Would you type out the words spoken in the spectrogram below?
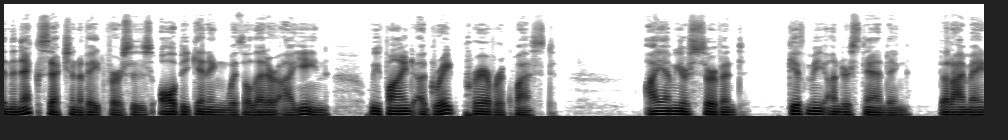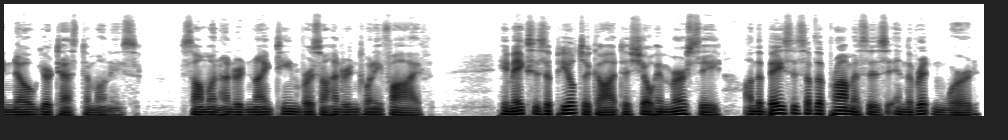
In the next section of eight verses, all beginning with the letter Ayin, we find a great prayer request. I am your servant, give me understanding, that I may know your testimonies. Psalm 119, verse 125. He makes his appeal to God to show him mercy on the basis of the promises in the written word,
